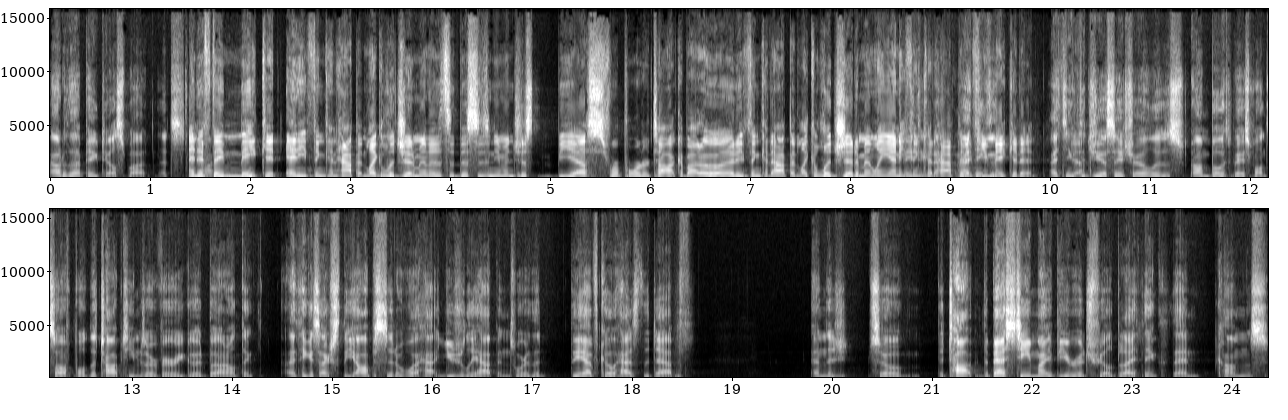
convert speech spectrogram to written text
out of that pigtail spot. That's and if they make it, anything can happen. Like legitimately, this, this isn't even just BS reporter talk about oh anything could happen. Like legitimately, anything, Anything could happen. happen if you that- make it in. I think the GSHL is on both baseball and softball. The top teams are very good, but I don't think I think it's actually the opposite of what ha- usually happens, where the the Evco has the depth, and the so the top the best team might be Ridgefield, but I think then comes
